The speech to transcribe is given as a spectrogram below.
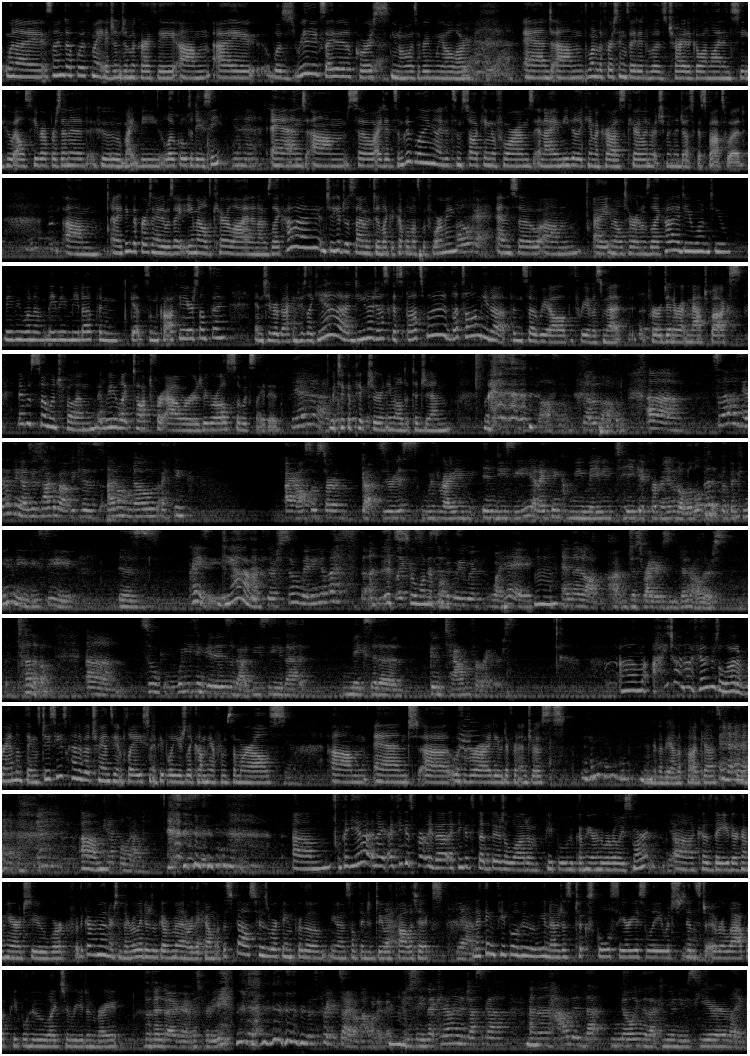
When I signed up with my agent Jim McCarthy, um, I was really excited. Of course, you know as everyone we all are. Yeah, yeah. And um, one of the first things I did was try to go online and see who else he represented who might be local to DC. And um, so I did some Googling and I did some stalking of forums, and I immediately came across Caroline Richmond and Jessica Spotswood. Um, and I think the first thing I did was I emailed Caroline and I was like, hi. And she had just signed with Jim like a couple months before me. Oh, okay. And so um, I emailed her and was like, "Hi, do you want do you maybe want to maybe meet up and get some coffee or something?" And she wrote back and she was like, "Yeah, and do you know Jessica Spotswood? Let's all meet up." And so we all the three of us met for dinner at Matchbox. It was so much fun. we like talked for hours. We were all so excited. Yeah. We that's took a picture and emailed it to Jim. That's awesome. That was awesome. Um, so that was the other thing I was going to talk about because I don't know. I think I also started got serious with writing in DC, and I think we maybe take it for granted a little bit. But the community in DC is crazy. Yeah. it's- there's so many of us. It's like so wonderful. Specifically with YA, and then uh, just writers in general. There's a ton of them. Um, so, what do you think it is about DC that makes it a good town for writers? Um, I don't know. I feel like there's a lot of random things. DC is kind of a transient place. You know, people usually come here from somewhere else, um, and uh, with a variety of different interests. I'm going to be on the podcast. Kidding. Cats allowed. Um, but yeah, and I, I think it's partly that. I think it's that there's a lot of people who come here who are really smart Yeah. Uh, because they either come here to work for the government or something related to the government, or they come with a spouse who's working for the you know something to do with politics. Yeah. And I think people who you know just took school seriously, which tends to overlap with people who like to read and write. The Venn diagram is pretty. it's pretty tight on that one, I think. Mm-hmm. So you met Caroline and Jessica, and mm-hmm. then how did that knowing that that community was here, like,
